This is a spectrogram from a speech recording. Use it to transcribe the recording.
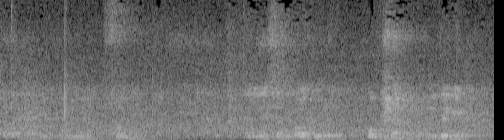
係會，呢首歌叫《》。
